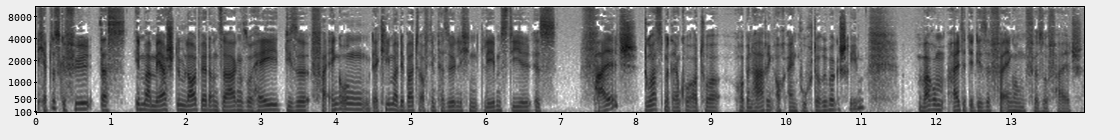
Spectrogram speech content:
Ich habe das Gefühl, dass immer mehr Stimmen laut werden und sagen so, hey, diese Verengung der Klimadebatte auf den persönlichen Lebensstil ist falsch. Du hast mit deinem Co-Autor Robin Haring auch ein Buch darüber geschrieben. Warum haltet ihr diese Verengung für so falsch?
